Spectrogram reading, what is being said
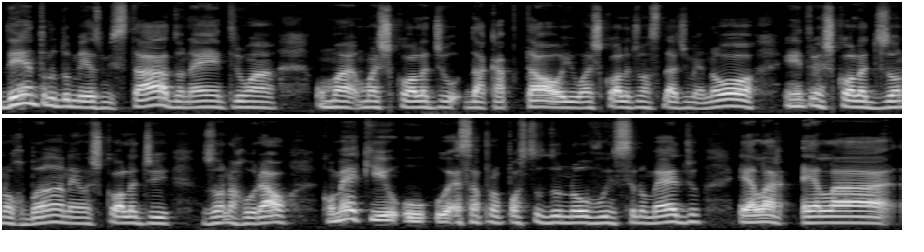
dentro do mesmo estado, né, entre uma, uma, uma escola de, da capital e uma escola de uma cidade menor, entre uma escola de zona urbana e uma escola de zona rural. Como é que o, essa proposta do novo ensino médio ela, ela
